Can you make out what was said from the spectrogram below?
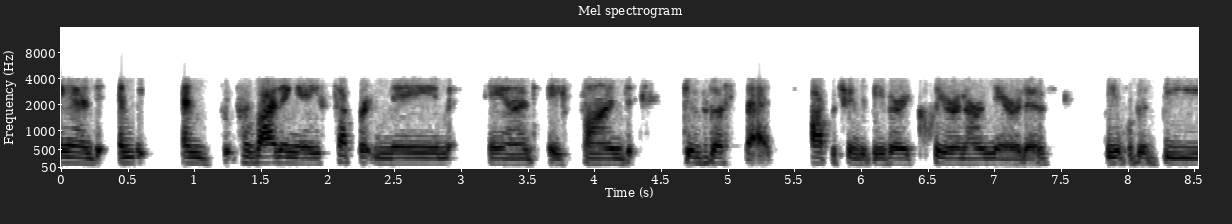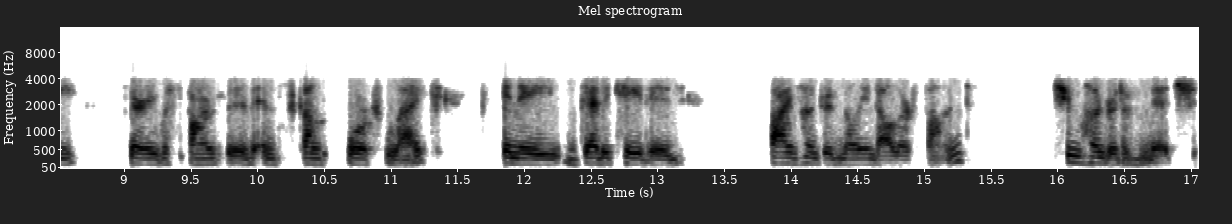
And, and, and providing a separate name and a fund gives us that opportunity to be very clear in our narrative, be able to be very responsive and skunk work like in a dedicated $500 million fund. 200 of which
